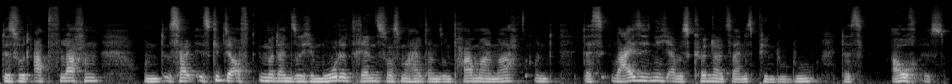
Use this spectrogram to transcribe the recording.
Das wird abflachen. Und es, halt, es gibt ja oft immer dann solche Modetrends, was man halt dann so ein paar Mal macht. Und das weiß ich nicht, aber es könnte halt sein, dass Pinduoduo das auch ist.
